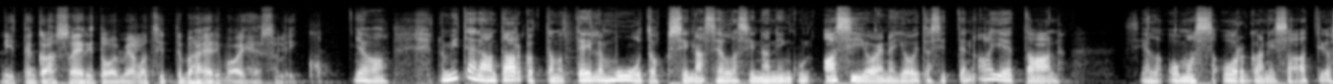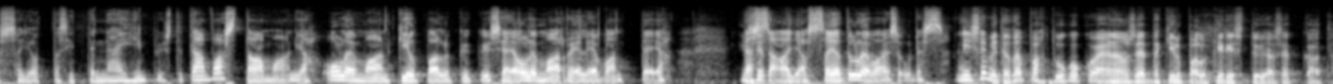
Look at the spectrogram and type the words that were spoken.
niiden kanssa eri toimialat sitten vähän eri vaiheessa liikkuu. Joo. No mitä nämä on tarkoittanut teillä muutoksina sellaisina niin kuin asioina, joita sitten ajetaan siellä omassa organisaatiossa, jotta sitten näihin pystytään vastaamaan ja olemaan kilpailukykyisiä ja olemaan relevantteja niin tässä se, ajassa ja tulevaisuudessa. Niin se, mitä tapahtuu koko ajan on se, että kilpailu kiristyy ja asiakkaat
